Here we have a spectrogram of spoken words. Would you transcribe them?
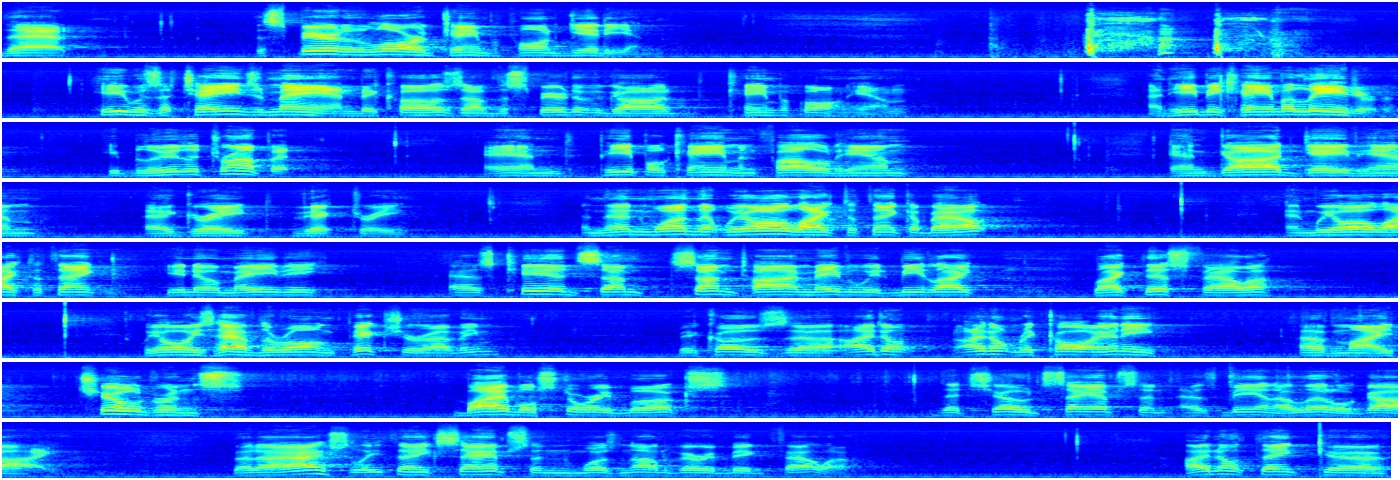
that the Spirit of the Lord came upon Gideon. he was a changed man because of the Spirit of God came upon him, and he became a leader. He blew the trumpet, and people came and followed him and God gave him a great victory. And then one that we all like to think about, and we all like to think, you know, maybe as kids, some sometime maybe we'd be like like this fella. We always have the wrong picture of him because uh, I don't I don't recall any of my children's Bible story books that showed Samson as being a little guy. But I actually think Samson was not a very big fellow. I don't think uh,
